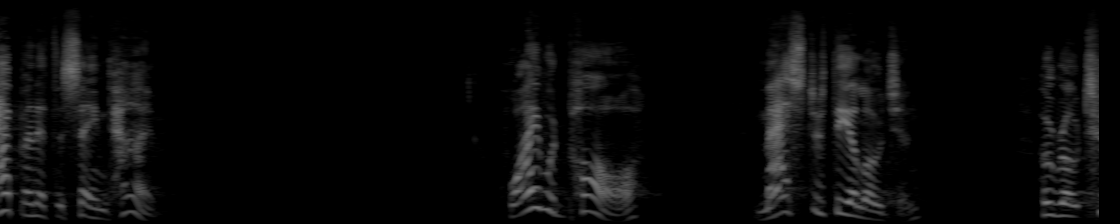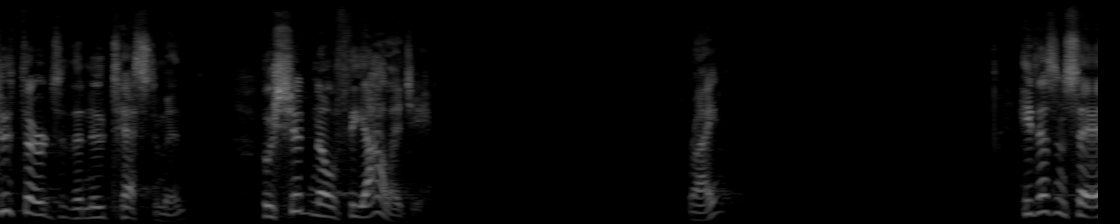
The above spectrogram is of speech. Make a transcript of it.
happen at the same time, why would Paul, master theologian, who wrote two thirds of the New Testament, who should know theology, right? He doesn't say,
